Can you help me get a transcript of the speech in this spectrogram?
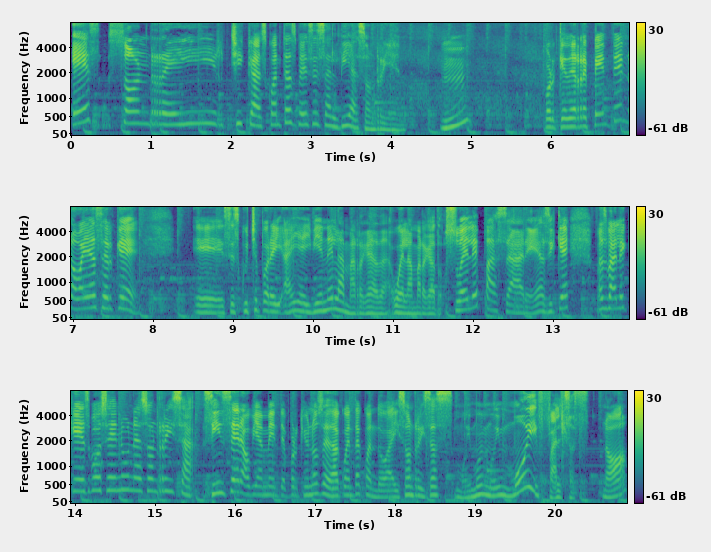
es sonreír. Chicas, ¿cuántas veces al día sonríen? ¿Mm? Porque de repente no vaya a ser que eh, se escuche por ahí, ay, ahí viene la amargada o el amargado. Suele pasar, ¿eh? Así que más vale que esbocen una sonrisa. Sincera, obviamente, porque uno se da cuenta cuando hay sonrisas muy, muy, muy, muy falsas, ¿no?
